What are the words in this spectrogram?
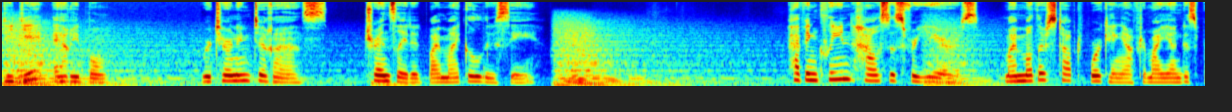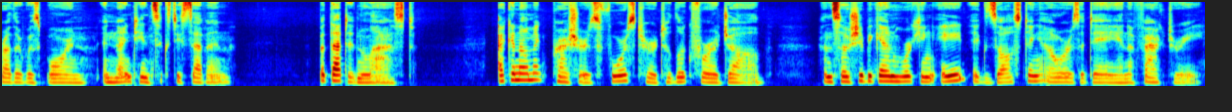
Didier Eribon, Returning to Reims, translated by Michael Lucey. Having cleaned houses for years, my mother stopped working after my youngest brother was born in 1967. But that didn't last. Economic pressures forced her to look for a job, and so she began working eight exhausting hours a day in a factory.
